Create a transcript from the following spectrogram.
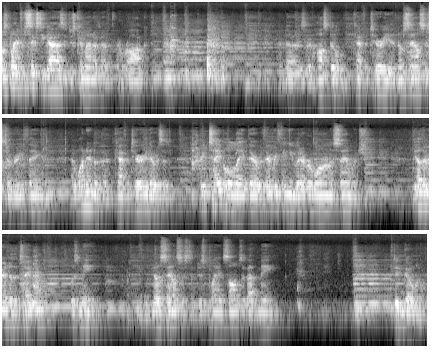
was playing for 60 guys who just come out of Iraq. And uh, it was a hospital cafeteria, no sound system or anything. And at one end of the cafeteria, there was a big table laid there with everything you would ever want on a sandwich. The other end of the table was me. No sound system, just playing songs about me. Didn't go well.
